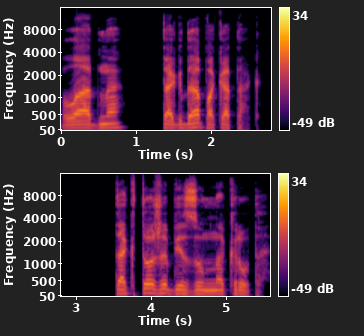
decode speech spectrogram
Ладно, Тогда пока так. Так тоже безумно круто.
